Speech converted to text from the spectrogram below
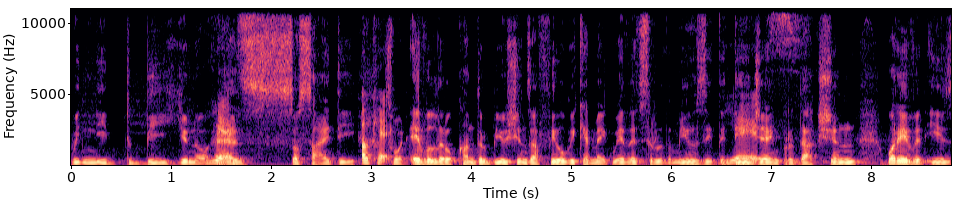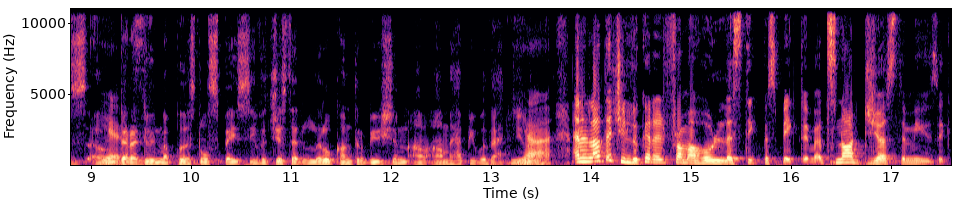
we need to be, you know, Yes. as society. Okay. So whatever little contributions I feel we can make, whether it's through the music, the Yes. DJing, production, whatever it is um, that I do in my personal space, if it's just that little contribution, I'm, I'm happy with that. You yeah, know? and I love that you look at it from a holistic perspective. It's not just the music,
